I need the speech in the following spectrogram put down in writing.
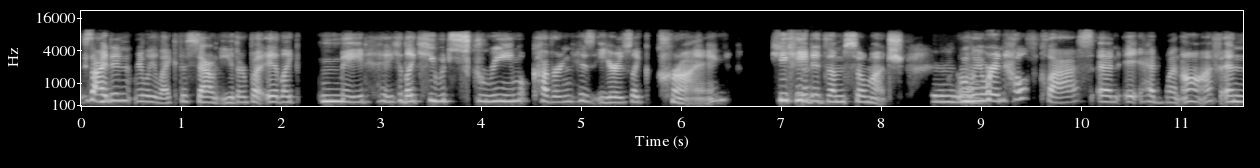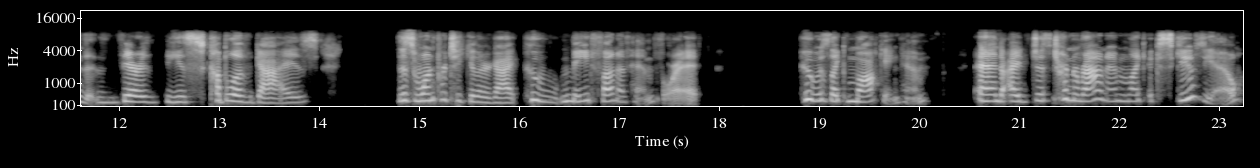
Because I didn't really like the sound either, but it like made he like he would scream, covering his ears, like crying. He hated them so much. We were in health class and it had went off and there are these couple of guys this one particular guy who made fun of him for it who was like mocking him and i just turned around and i'm like excuse you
